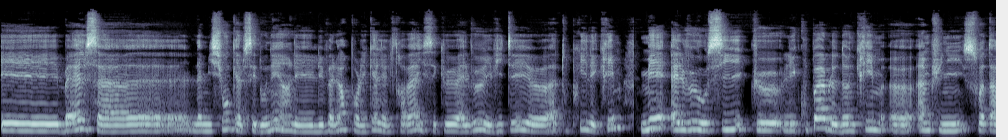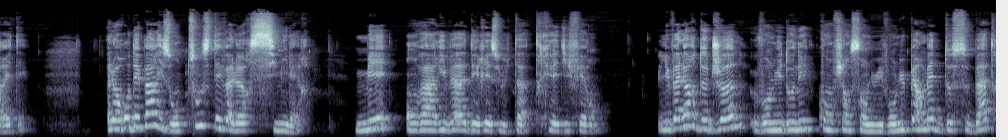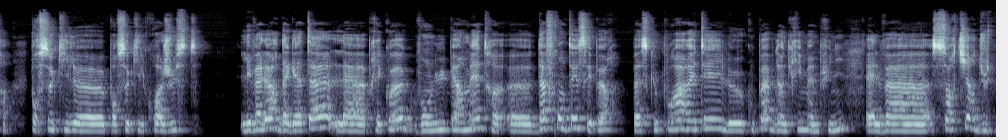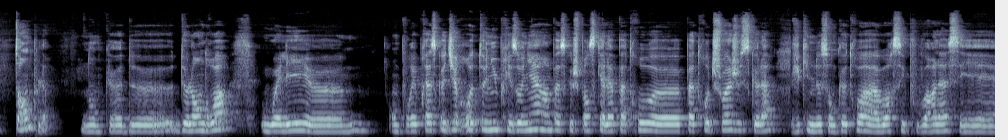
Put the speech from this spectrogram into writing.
Et ben, elle, la mission qu'elle s'est donnée, hein, les, valeurs pour lesquelles elle travaille, c'est qu'elle veut éviter euh, à tout prix les crimes, mais elle veut aussi que les coupables d'un crime euh, impuni soient arrêtés. Alors au départ, ils ont tous des valeurs similaires, mais on va arriver à des résultats très différents. Les valeurs de John vont lui donner confiance en lui, vont lui permettre de se battre pour ce qu'il euh, qu'il croit juste les valeurs d'Agatha, la précogue, vont lui permettre euh, d'affronter ses peurs. Parce que pour arrêter le coupable d'un crime impuni, elle va sortir du temple, donc euh, de, l'endroit où elle est, euh, on pourrait presque dire retenue prisonnière, hein, parce que je pense qu'elle n'a pas, trop, pas trop de choix jusque-là. Vu qu'ils ne sont que trois à avoir ces pouvoirs-là, c'est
